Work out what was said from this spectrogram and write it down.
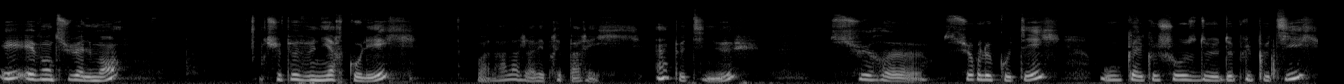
Et éventuellement, je peux venir coller. Voilà, là j'avais préparé un petit nœud sur, euh, sur le côté ou quelque chose de, plus petit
